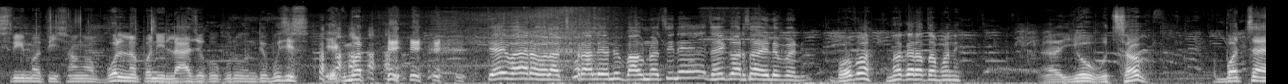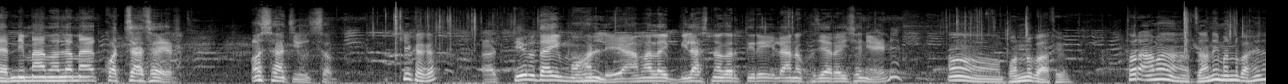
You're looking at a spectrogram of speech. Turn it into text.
श्रीमतीसँग बोल्न पनि लाजको कुरो हुन्थ्यो बुझिस् एकमत। त्यही भएर होला छोराले पनि बाउ नचिने झै गर्छ अहिले पनि। भो भो नगर त पनि। यो उत्सव बच्चा हेर्ने मामलामा कच्चा छ हेर। असाँची उत्सव। के काका? तेरो दाई मोहनले आमालाई विलासनगरतिरै लान खोज्या रहेछ नि होइन? अँ भन्नुभएको थियो। तर आमा जानै मान्नु भएन।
